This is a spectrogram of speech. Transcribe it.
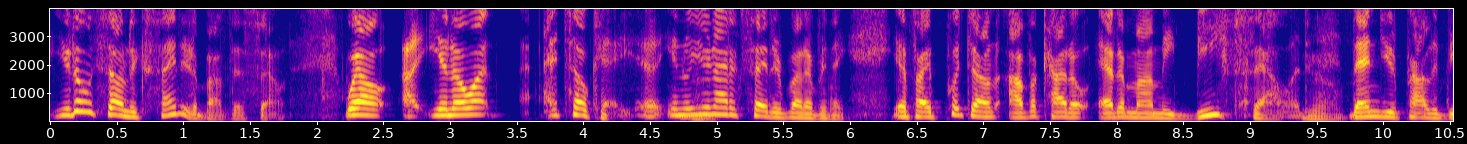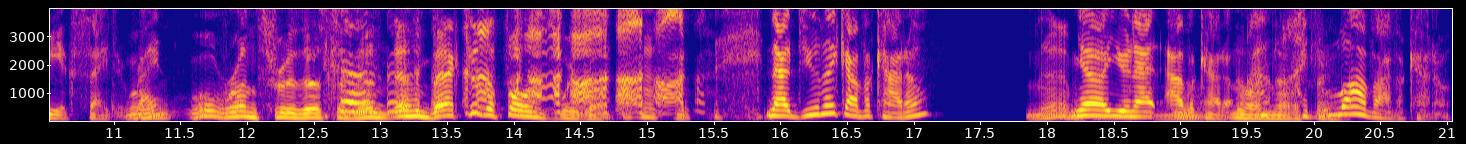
You don't sound excited about this salad. Well, uh, you know what? It's okay. Uh, you know, you're not excited about everything. If I put down avocado edamame beef salad, then you'd probably be excited, right? We'll, we'll run through this and then, then back to the phones we go. Now, do you like avocado? Yeah, No, you're not avocado. no, I'm not a I fan. love avocado.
